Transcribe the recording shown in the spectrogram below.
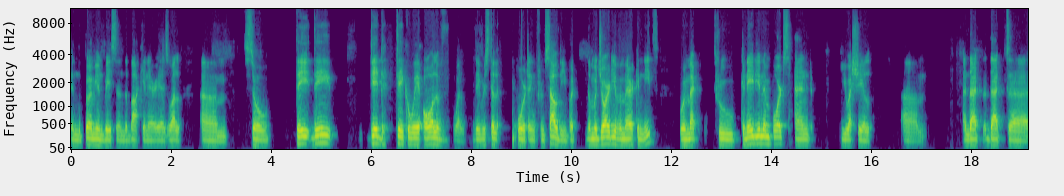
in the Permian Basin and the Bakken area as well. Um, so they they did take away all of well, they were still importing from Saudi, but the majority of American needs were met through Canadian imports and U.S. shale, um, and that that uh,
